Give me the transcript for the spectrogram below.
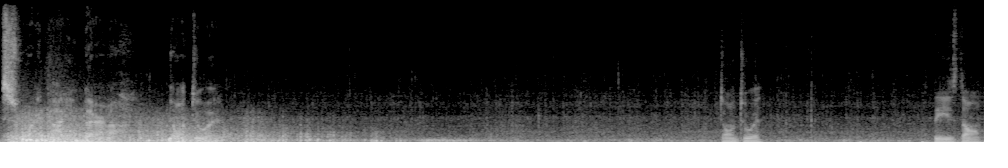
I swear to God, you better not. Don't do it. Don't do it. Please don't.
